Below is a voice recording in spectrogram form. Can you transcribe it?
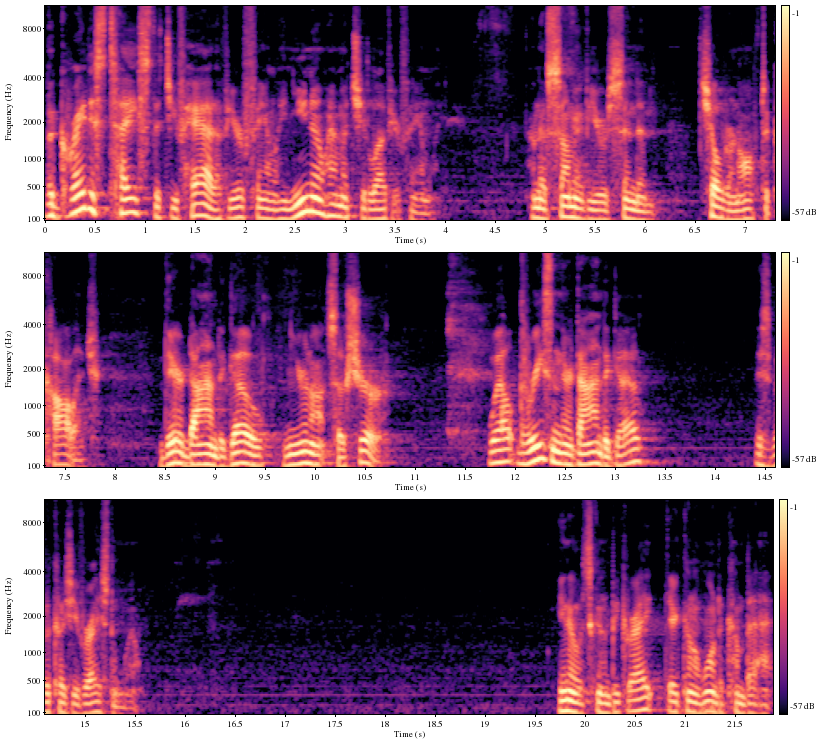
the greatest taste that you've had of your family, and you know how much you love your family. I know some of you are sending children off to college. They're dying to go, and you're not so sure. Well, the reason they're dying to go is because you've raised them well. You know it's going to be great. They're going to want to come back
